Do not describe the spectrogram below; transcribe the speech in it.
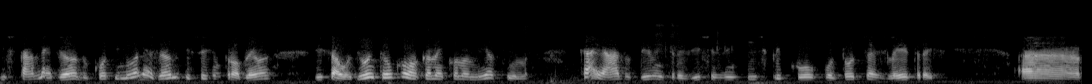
Está negando, continua negando que seja um problema de saúde, ou então colocando a economia acima. Caiado deu entrevistas em que explicou com todas as letras. Ah,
